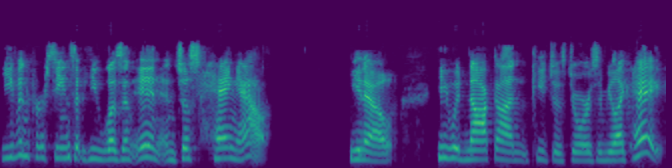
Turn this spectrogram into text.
even for scenes that he wasn't in and just hang out. You know, he would knock on Peach's doors and be like, "Hey,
